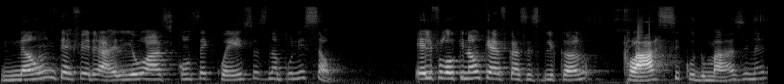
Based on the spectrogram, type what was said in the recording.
não interfeririam as consequências na punição. Ele falou que não quer ficar se explicando, clássico do Masi, né?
